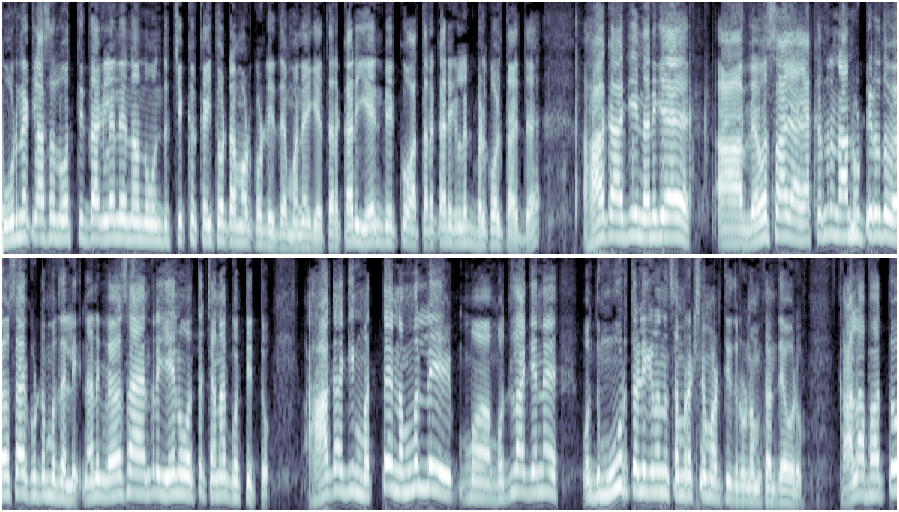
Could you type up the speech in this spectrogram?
ಮೂರನೇ ಕ್ಲಾಸಲ್ಲಿ ಓದ್ತಿದ್ದಾಗಲೇ ನಾನು ಒಂದು ಚಿಕ್ಕ ಕೈತೋಟ ಮಾಡಿಕೊಂಡಿದ್ದೆ ಮನೆಗೆ. ತರಕಾರಿ ಏನು ಬೇಕು ಆ ತರಕಾರಿಗಳನ್ನು ಬೆಳ್ಕೊಳ್ತಾ ಇದ್ದೆ. ಹಾಗಾಗಿ ನನಗೆ ವ್ಯವಸಾಯ, ಯಾಕಂದರೆ ನಾನು ಹುಟ್ಟಿರೋದು ವ್ಯವಸಾಯ ಕುಟುಂಬದಲ್ಲಿ. ನನಗೆ ವ್ಯವಸಾಯ ಅಂದರೆ ಏನು ಅಂತ ಚೆನ್ನಾಗಿ ಗೊತ್ತಿತ್ತು. ಹಾಗಾಗಿ ಮತ್ತೆ ನಮ್ಮಲ್ಲಿ ಮೊದಲಾಗೇನೆ ಒಂದು ಮೂರು ತಳಿಗಳನ್ನು ಸಂರಕ್ಷಣೆ ಮಾಡ್ತಿದ್ರು ನಮ್ಮ ತಂದೆಯವರು. ಕಾಲಾಭಾತು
